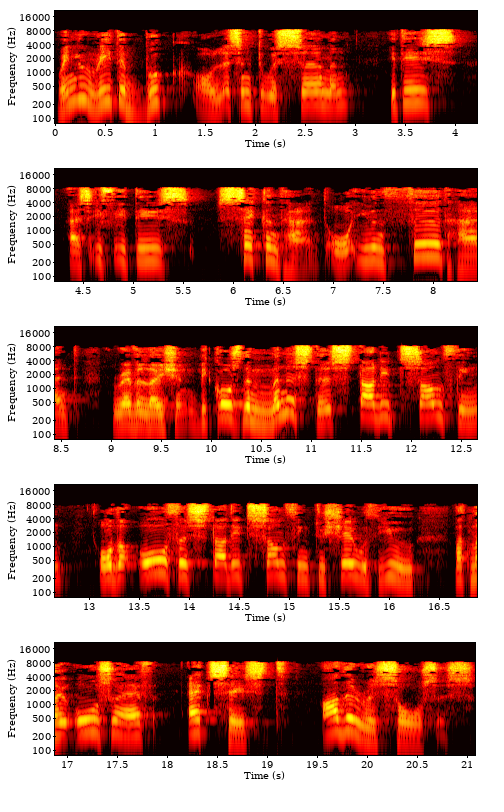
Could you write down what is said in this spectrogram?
When you read a book or listen to a sermon, it is as if it is second hand or even third hand revelation because the minister studied something or the author studied something to share with you but may also have accessed other resources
